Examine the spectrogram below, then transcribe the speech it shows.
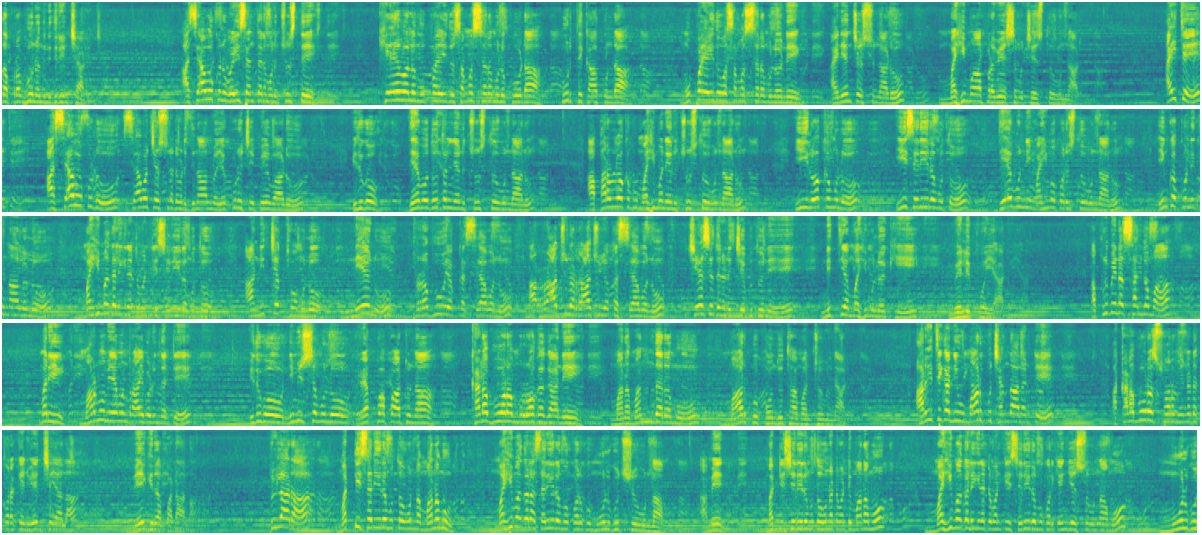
ప్రభు నన్ను నిద్రించాడు. ఆ సేవకుని వయసు ఎంతని మనం చూస్తే కేవలం ముప్పై ఐదు సంవత్సరములు కూడా పూర్తి కాకుండా ముప్పై ఐదవ సంవత్సరములోనే ఆయన ఏం చేస్తున్నాడు? మహిమా ప్రవేశము చేస్తూ ఉన్నాడు. అయితే ఆ సేవకుడు సేవ చేస్తున్నటువంటి దినాల్లో ఎప్పుడు చెప్పేవాడు? ఇదిగో దేవదూతలు నేను చూస్తూ ఉన్నాను. ఆ పరలోకపు మహిమ నేను చూస్తూ ఉన్నాను. ఈ లోకములో ఈ శరీరముతో దేవుణ్ణి మహిమపరుస్తూ ఉన్నాను. ఇంకో కొన్ని దినాలలో మహిమ కలిగినటువంటి శరీరముతో ఆ నిత్యత్వములో నేను ప్రభు యొక్క సేవను ఆ రాజుల రాజు యొక్క సేవను చేసేదనని చెబుతూనే నిత్య మహిమలోకి వెళ్ళిపోయాడు. అప్పుడుమైన సంగమ? మరి మర్మం ఏమని రాయబడిందంటే ఇదిగో నిమిషములో రెప్పపాటున కడబూరం రోగగానే మనమందరము మార్పు పొందుతామంటూ ఉన్నాడు. ఆ రీతిగా నీవు మార్పు చెందాలంటే ఆ కడబూర స్వరం వినట కొరకే నువ్వేం చేయాలా? వేగిర పడాలా ప్రిలారా మట్టి శరీరముతో ఉన్న మనము మహిమగల శరీరము కొరకు మూలుగుచ్చు ఉన్నాం. ఆమేన్. మట్టి శరీరముతో ఉన్నటువంటి మనము మహిమ కలిగినటువంటి శరీరము కొరకు ఏం చేస్తూ ఉన్నాము మూలుగు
